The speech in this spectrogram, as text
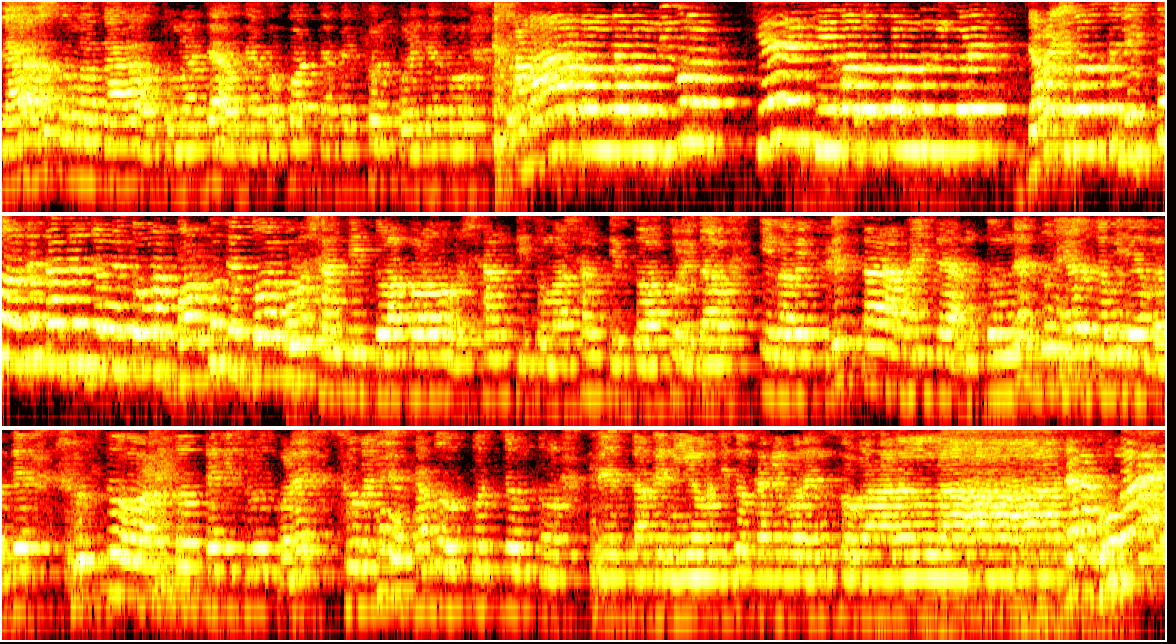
যাও তোমরা যাও তোমরা যাও, দেখো পর্যবেক্ষণ করে দেখো। আমার বান্দা বান্দিগুলো কে কি ইবাদত করে? যারা ইবাদতে লিপ্ত আছে, তাদের জন্য তোমরা বরকতের দোয়া করো, শান্তির দোয়া করো। শান্তি তোমার শান্তির দোয়া করে দাও। এভাবে ফেরেশতা দুনিয়ার জমিনের মধ্যে সূর্য অস্ত থেকে শুরু করে পর্যন্ত নিয়োজিত থাকে বলেন সুবহানাল্লাহ। যারা ঘুমায়,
